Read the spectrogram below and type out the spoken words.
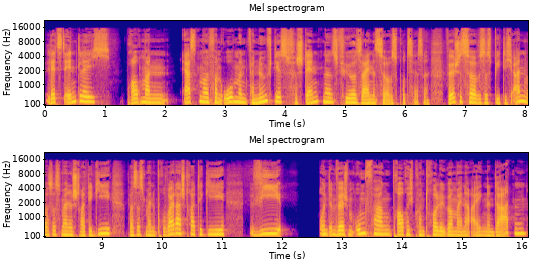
letztendlich braucht man erstmal von oben ein vernünftiges Verständnis für seine Serviceprozesse. Welche Services biete ich an? Was ist meine Strategie? Was ist meine Provider-Strategie? Wie und in welchem Umfang brauche ich Kontrolle über meine eigenen Daten?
